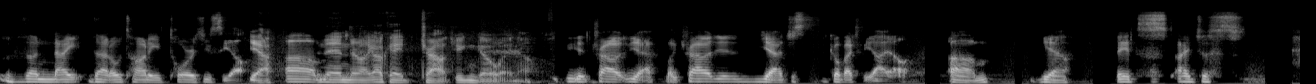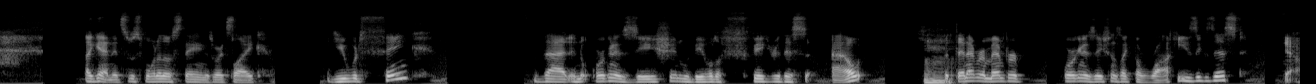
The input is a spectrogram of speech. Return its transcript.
the night that Ohtani tore his UCL. Yeah. Um, And then they're like, okay, Trout, you can go away now. yeah, Trout, yeah, like Trout, yeah, just go back to the IL. Um, yeah, it's I just again, it's just one of those things where it's like you would think that an organization would be able to figure this out, Mhm. but then I remember organizations like the Rockies exist. Yeah.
